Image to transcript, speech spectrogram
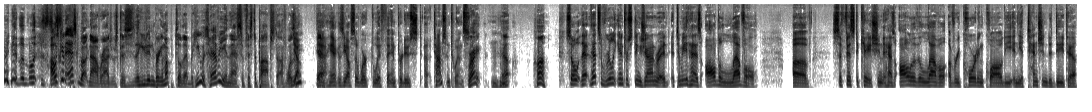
mean, it- I was going to ask about Nile Rodgers because you didn't bring him up until then, but he was heavy in that sophisti-pop stuff, wasn't he? Yeah, yeah, because he also worked with and produced uh, Thompson Twins. Right. Yeah. Huh. So that that's a really interesting genre. It, to me, it has all the level of sophistication. It has all of the level of recording quality and the attention to detail.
